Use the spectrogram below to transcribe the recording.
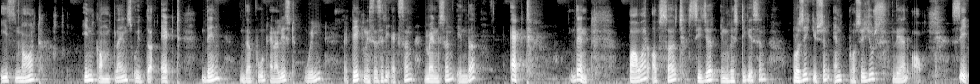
is not in compliance with the act then the food analyst will take necessary action mentioned in the act. Then power of search seizure investigation prosecution and procedures thereof. See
